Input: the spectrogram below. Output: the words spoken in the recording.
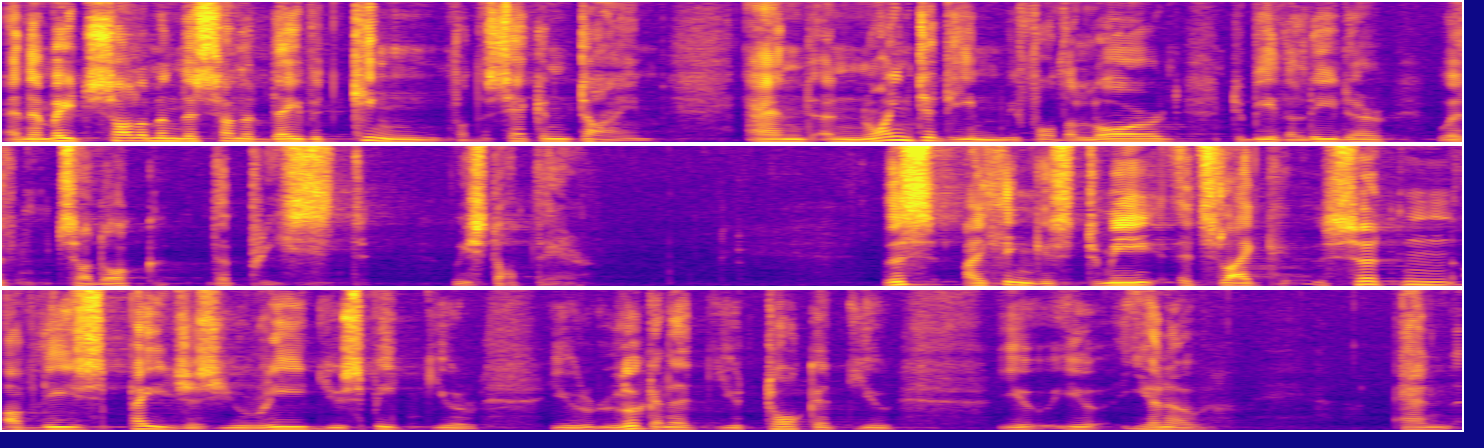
And they made Solomon the son of David king for the second time and anointed him before the Lord to be the leader with Zadok the priest. We stop there. This, I think, is to me, it's like certain of these pages you read, you speak, you, you look at it, you talk it, you, you, you, you know, and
